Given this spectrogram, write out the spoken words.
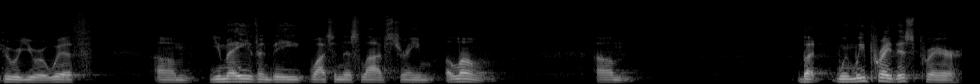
who you are with. Um, you may even be watching this live stream alone. Um, but when we pray this prayer,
